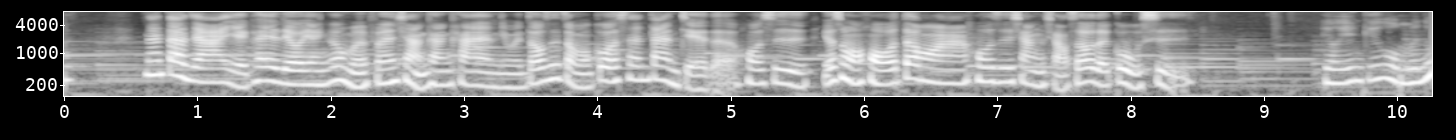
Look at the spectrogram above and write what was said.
那大家也可以留言跟我们分享，看看你们都是怎么过圣诞节的，或是有什么活动啊，或是像小时候的故事，留言给我们哦。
